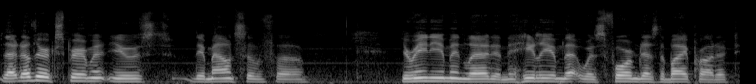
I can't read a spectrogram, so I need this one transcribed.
that other experiment used the amounts of uh, uranium and lead and the helium that was formed as the byproduct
